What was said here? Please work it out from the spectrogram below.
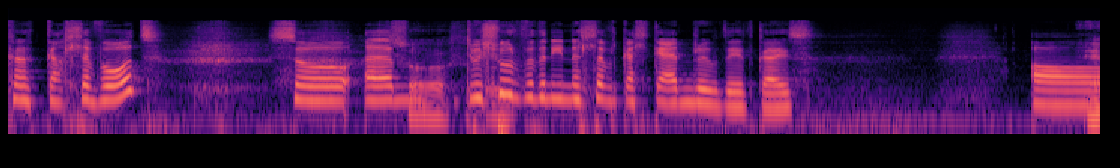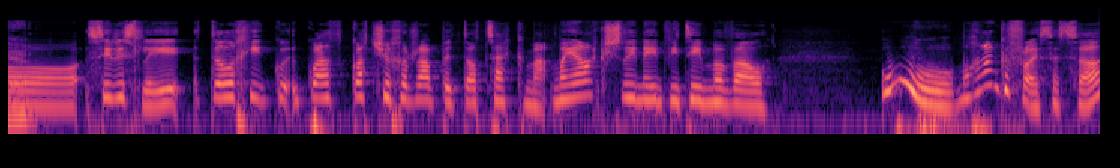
Ca Galle fod. So, um, so dwi'n siŵr fyddwn ni'n y llyfrgell gen rhyw ddydd, guys. O, oh, yeah. seriously, dylech chi gwatiwch y rabbit.tech yma. Mae'n actually wneud fi teimlo fel, ww, mae hwnna'n gyffroes eto.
